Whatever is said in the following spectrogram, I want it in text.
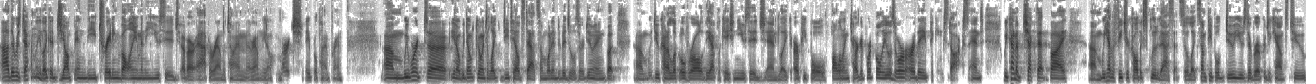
Uh, there was definitely like a jump in the trading volume and the usage of our app around the time, around, you know, March, April timeframe. Um, we weren't, uh, you know, we don't go into like detailed stats on what individuals are doing, but um, we do kind of look overall at the application usage and like, are people following target portfolios or are they picking stocks? And we kind of check that by, um, we have a feature called excluded assets. So like some people do use their brokerage accounts to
